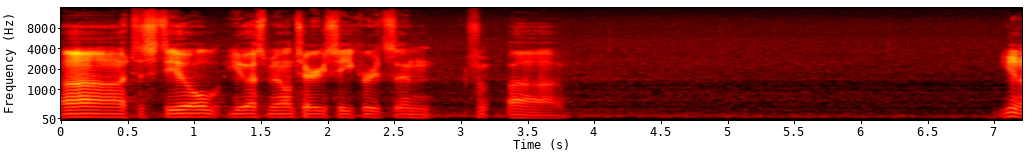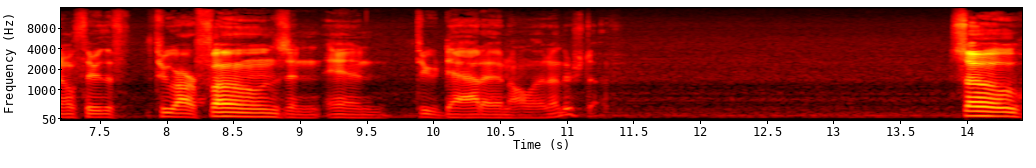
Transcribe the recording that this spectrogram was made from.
uh, to steal U.S. military secrets and uh, you know through the through our phones and and through data and all that other stuff. So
